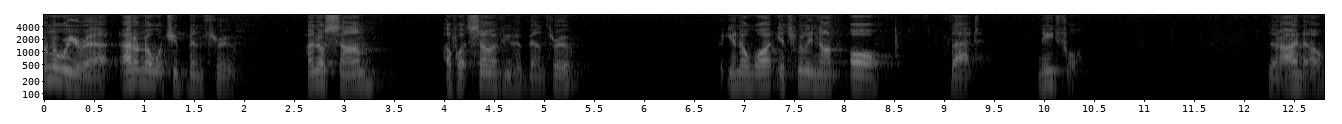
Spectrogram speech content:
Don't know where you're at. I don't know what you've been through. I know some of what some of you have been through. But you know what? It's really not all that needful that I know.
